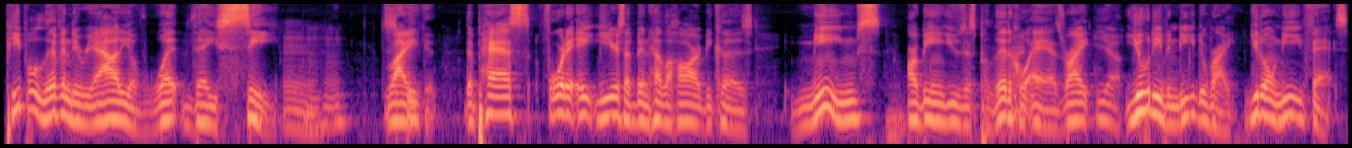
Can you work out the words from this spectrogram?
People live in the reality of what they see. Mm-hmm. Like Speak it. The past four to eight years have been hella hard because memes are being used as political ads, right? Yeah. You would even need to write. You don't need facts.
